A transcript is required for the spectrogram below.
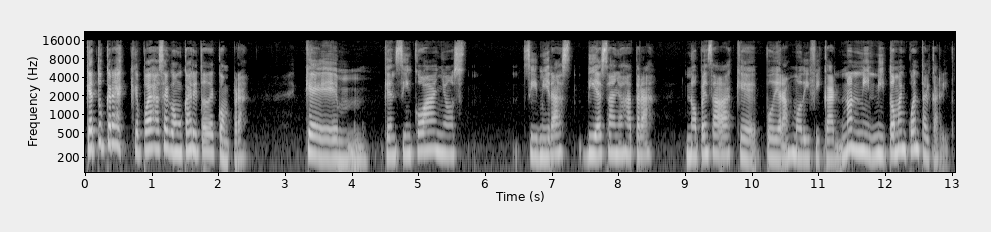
¿Qué tú crees que puedes hacer con un carrito de compra? Que, mm, que en cinco años, si miras diez años atrás, no pensabas que pudieras modificar, no, ni, ni toma en cuenta el carrito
